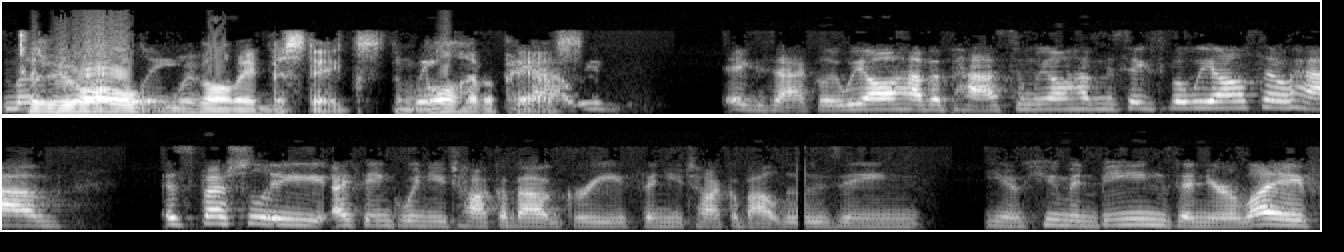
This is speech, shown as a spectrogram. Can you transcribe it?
because we've all we've all made mistakes and we, we all have a past. Yeah, exactly. We all have a past and we all have mistakes, but we also have especially I think when you talk about grief and you talk about losing, you know, human beings in your life,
